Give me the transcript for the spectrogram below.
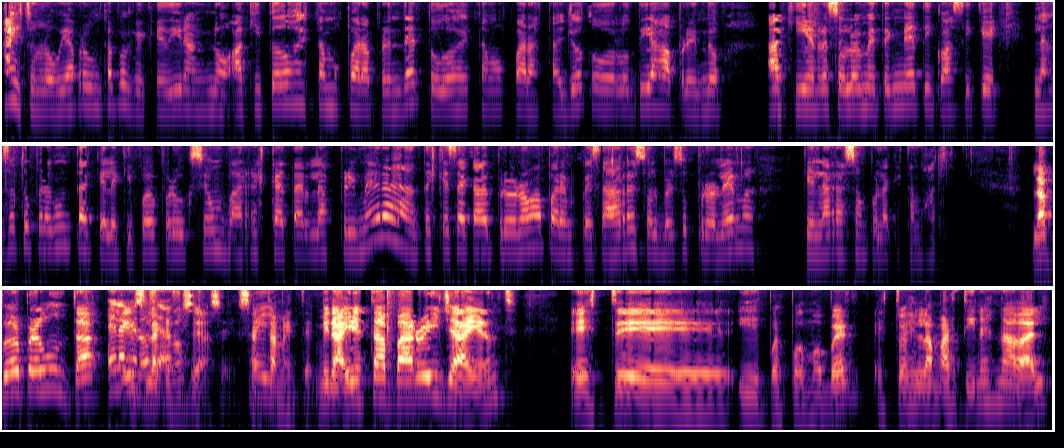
ay, esto no lo voy a preguntar porque qué dirán. No, aquí todos estamos para aprender, todos estamos para hasta yo todos los días aprendo aquí en Resolverme Tecnético. Así que lanza tu pregunta que el equipo de producción va a rescatar las primeras antes que se acabe el programa para empezar a resolver sus problemas, que es la razón por la que estamos aquí. La peor pregunta es la que, no, se hace, exactamente. Mira, ahí está Battery Giant, este, y pues podemos ver, esto es la Martínez Nadal,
